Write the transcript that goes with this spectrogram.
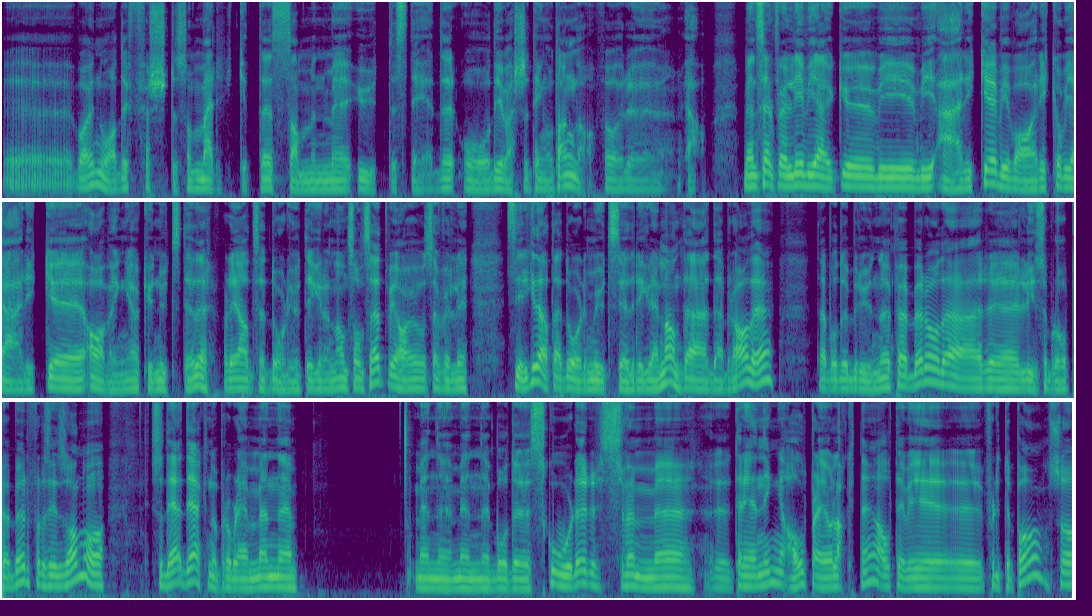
var jo noe av de første som merket det sammen med utesteder og diverse ting og tang, da. For, eh, ja. Men selvfølgelig, vi er ikke vi, vi er ikke, vi var ikke og vi er ikke avhengig av kun utesteder. For det hadde sett dårlig ut i Grenland sånn sett. Vi har jo selvfølgelig Sier ikke det at det er dårlig med utesteder i Grenland, det er, det er bra det. Det er både brune puber og det er eh, lyseblå puber, for å si det sånn. Og, så det, det er ikke noe problem. Men eh, men, men både skoler, svømmetrening, alt ble jo lagt ned. Alt det vi eh, flytter på. Så,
